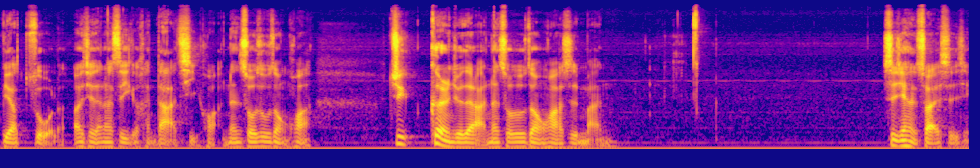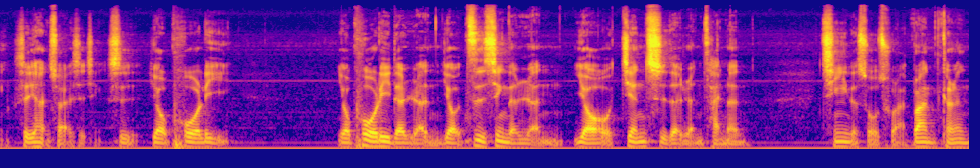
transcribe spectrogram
不要做了。而且那是一个很大的计划，能说出这种话，据个人觉得啦，能说出这种话是蛮是一件很帅的事情，是一件很帅的事情，是有魄力，有魄力的人、有自信的人、有坚持的人才能轻易的说出来，不然可能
